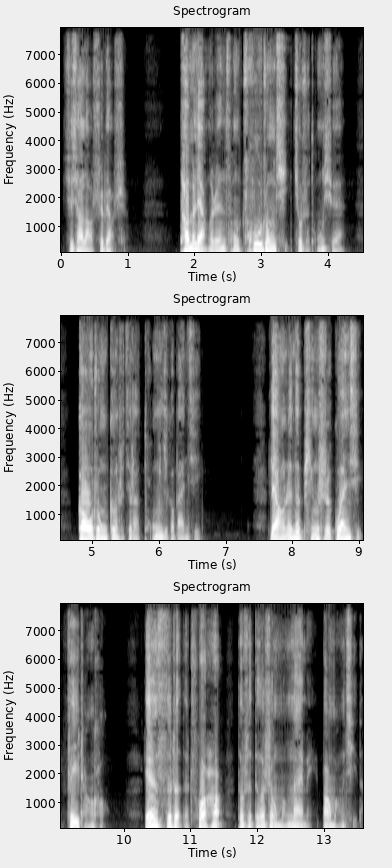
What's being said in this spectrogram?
学校老师表示。他们两个人从初中起就是同学，高中更是进了同一个班级。两人的平时关系非常好，连死者的绰号都是德胜蒙奈美帮忙起的。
